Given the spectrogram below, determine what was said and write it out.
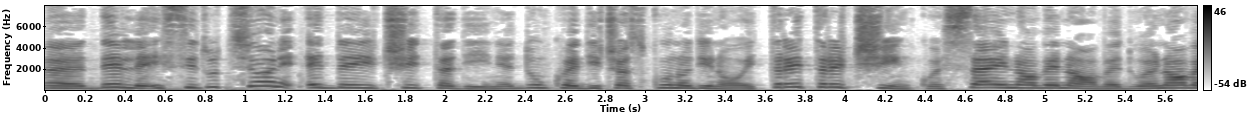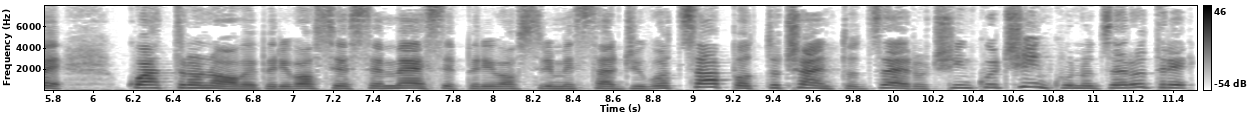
eh, delle istituzioni e dei cittadini e dunque di ciascuno di noi. 335 699 2949 per i vostri sms e per i vostri messaggi WhatsApp 800 055 103.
